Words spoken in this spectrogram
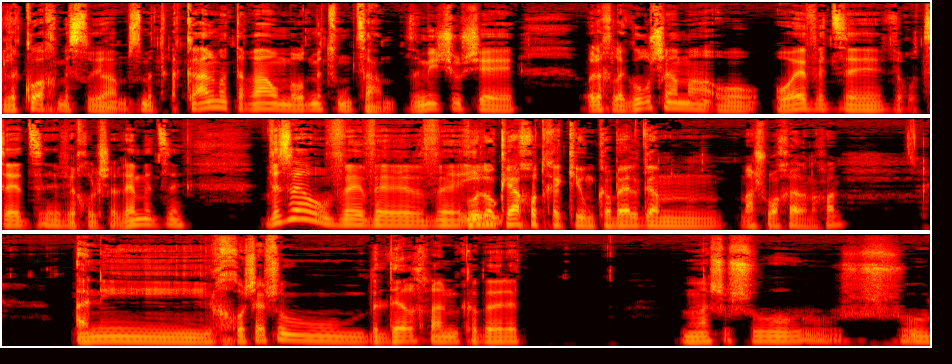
לקוח מסוים. זאת אומרת, הקהל מטרה הוא מאוד מצומצם. זה מישהו שהולך לגור שם, או אוהב את זה, ורוצה את זה, ויכול לשלם את זה. וזהו, ו... ו, ו והוא לוקח אותך כי הוא מקבל גם משהו אחר, נכון? אני חושב שהוא בדרך כלל מקבל את משהו שהוא, שהוא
